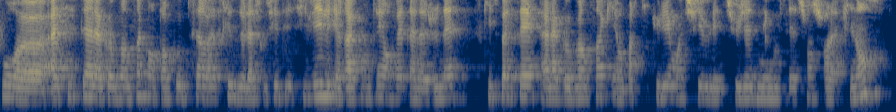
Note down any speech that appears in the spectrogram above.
pour euh, assister à la COP25 en tant qu'observatrice de la société civile et raconter en fait à la jeunesse ce qui se passait à la COP25 et en particulier moi suivre les sujets de négociation sur la finance.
